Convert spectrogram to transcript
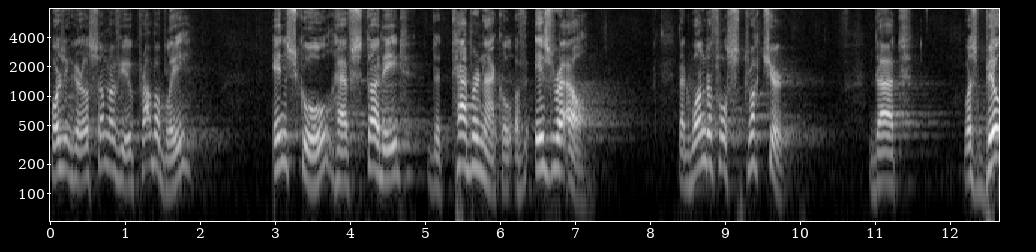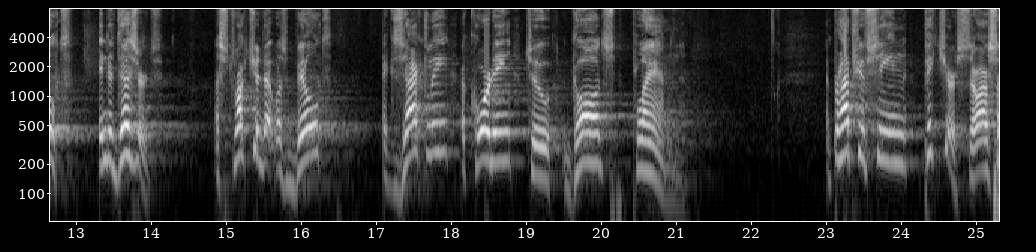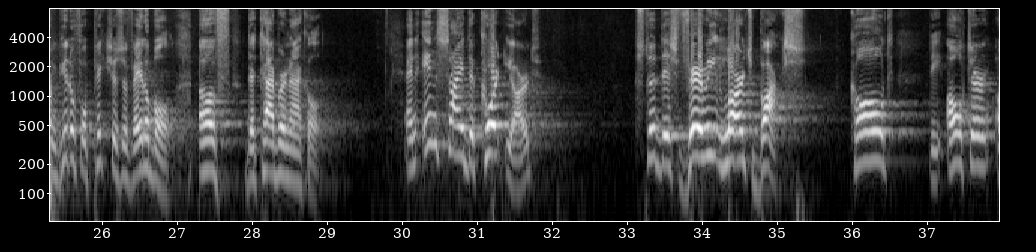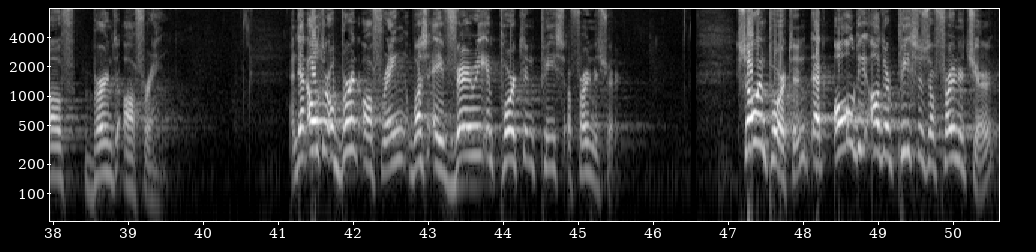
Boys and girls, some of you probably in school have studied the tabernacle of Israel, that wonderful structure that was built in the desert, a structure that was built exactly according to God's plan. And perhaps you've seen pictures. There are some beautiful pictures available of the tabernacle. And inside the courtyard stood this very large box called the altar of burnt offering. And that altar of burnt offering was a very important piece of furniture. So important that all the other pieces of furniture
